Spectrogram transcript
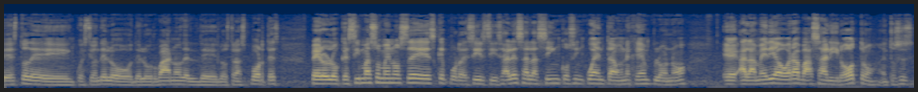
esto de en cuestión de lo, de lo urbano de, de los transportes pero lo que sí más o menos sé es que por decir si sales a las 5.50 un ejemplo no eh, a la media hora va a salir otro. Entonces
